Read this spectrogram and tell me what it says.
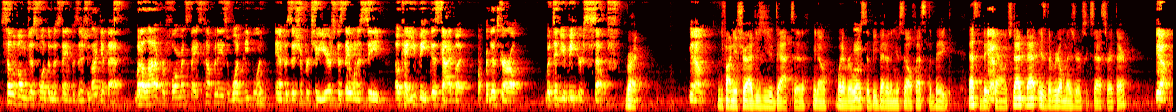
some of them just want them to stay in positions. I get that. But a lot of performance based companies want people in, in a position for two years because they want to see, okay, you beat this guy, but, or this girl, but did you beat yourself? Right. You know? You find new strategies, you adapt to, you know, whatever it was mm-hmm. to be better than yourself. That's the big, that's the big yeah. challenge. That, that is the real measure of success right there. Yeah.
